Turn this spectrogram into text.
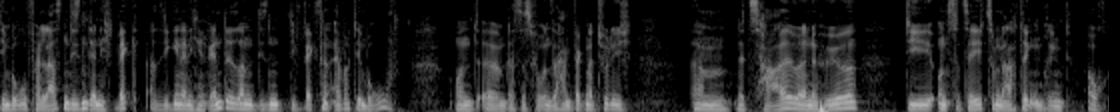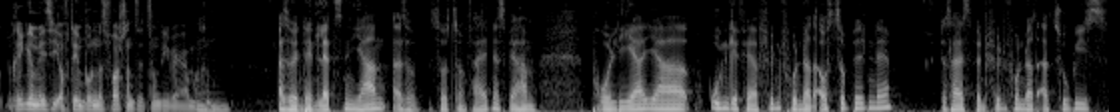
den Beruf verlassen. Die sind ja nicht weg. Also die gehen ja nicht in Rente, sondern die, sind, die wechseln einfach den Beruf. Und ähm, das ist für unser Handwerk natürlich ähm, eine Zahl oder eine Höhe, die uns tatsächlich zum Nachdenken bringt. Auch regelmäßig auf den Bundesvorstandssitzungen, die wir ja machen. Mhm. Also in den letzten Jahren, also so zum Verhältnis, wir haben pro Lehrjahr ungefähr 500 Auszubildende. Das heißt, wenn 500 Azubis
